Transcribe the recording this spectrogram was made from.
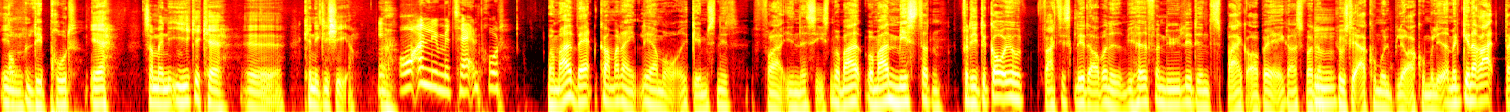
en lidt prut. ja, som man ikke kan, øh, kan negligere. En ordentlig metanprut. Hvor meget vand kommer der egentlig om året i gennemsnit fra indlandsisen? Hvor meget, hvor meget mister den? Fordi det går jo faktisk lidt op og ned. Vi havde for nyligt en spike opad, ikke også? Hvor der mm. pludselig akkumul- blev akkumuleret. Men generelt, der,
